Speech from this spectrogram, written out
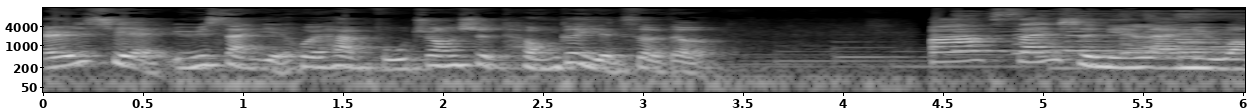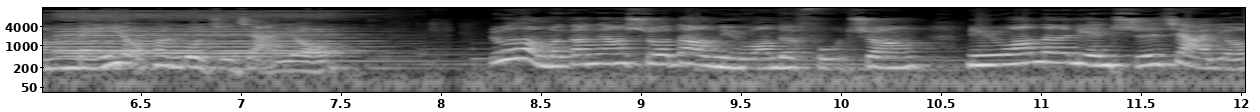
而且雨伞也会和服装是同个颜色的。八，三十年来，女王没有换过指甲油。如同我们刚刚说到女王的服装，女王呢，连指甲油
